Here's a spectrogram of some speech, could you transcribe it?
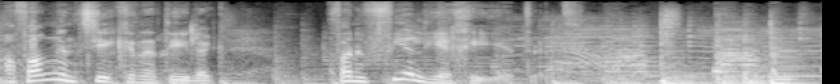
Afhangend seker natuurlik van hoeveel jy geëet het.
